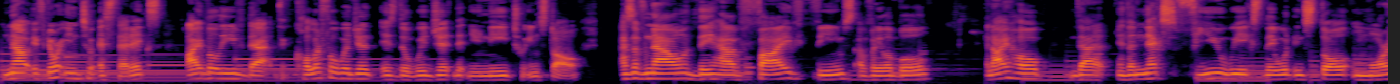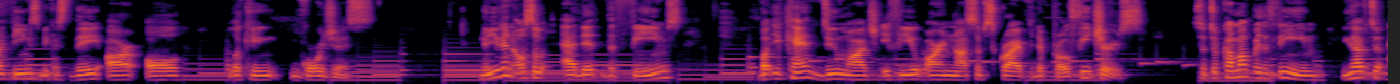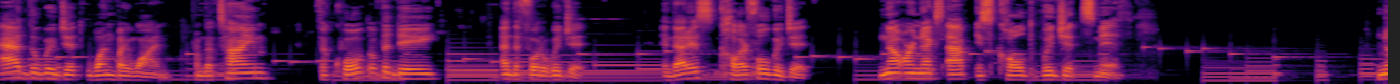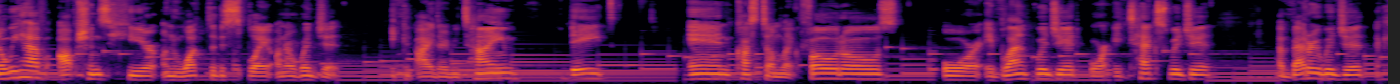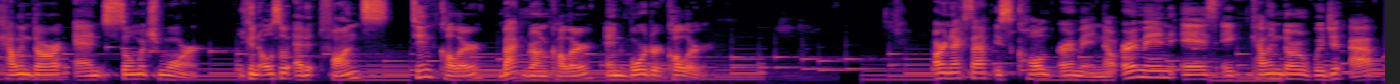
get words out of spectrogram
Now, if you're into aesthetics, I believe that the colorful widget is the widget that you need to install. As of now, they have five themes available and I hope that in the next few weeks they would install more themes because they are all looking gorgeous. Now you can also edit the themes, but you can't do much if you are not subscribed to the pro features. So to come up with a theme, you have to add the widget one by one, from the time, the quote of the day, and the photo widget. And that is Colorful Widget. Now our next app is called Widget Smith. Now we have options here on what to display on our widget. It could either be time, date, and custom like photos, or a blank widget, or a text widget, a battery widget, a calendar, and so much more. You can also edit fonts, tint color, background color, and border color. Our next app is called Ermine. Now Ermine is a calendar widget app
